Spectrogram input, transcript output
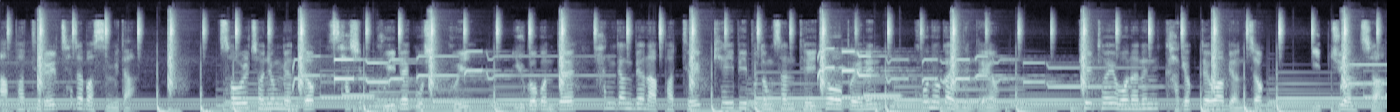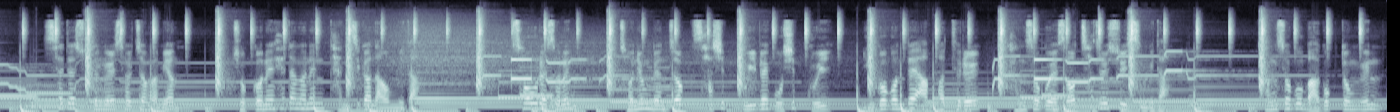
아파트를 찾아봤습니다. 서울 전용 면적 49,259이 6억 원대 한강변 아파트 KB부동산 데이터허브에는 코너가 있는데요. 필터에 원하는 가격대와 면적, 입주 연차, 세대수 등을 설정하면 조건에 해당하는 단지가 나옵니다. 서울에서는 전용 면적 49,259이 6억 원대 아파트를 강서구에서 찾을 수 있습니다. 강서구 마곡동은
